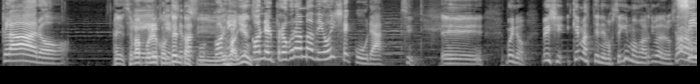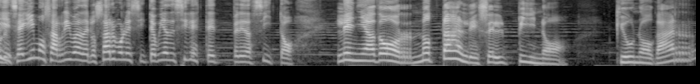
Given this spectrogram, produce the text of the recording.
Claro. Eh, se va a eh, poner que contenta a cu- si con es el, con el programa de hoy se cura. Sí. Eh, bueno, Belli, ¿qué más tenemos? ¿Seguimos arriba de los Sí, árboles? seguimos arriba de los árboles y te voy a decir este pedacito. Leñador, no tal es el pino, que un hogar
